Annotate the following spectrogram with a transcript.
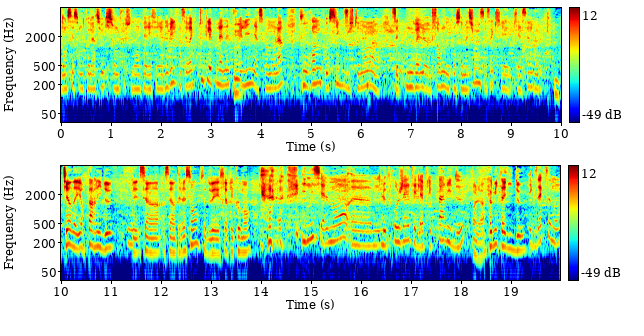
dans ces centres commerciaux qui sont le plus souvent en périphérie des villes. Enfin, c'est vrai que toutes les planètes mm. s'alignent à ce moment-là pour rendre possible justement cette nouvelle forme de consommation et c'est ça qui est, qui est, assez rigolo. Tiens d'ailleurs, Parly 2, c'est intéressant, ça devait s'appeler comment? Initialement, euh, le projet était de l'appeler Paris 2. Voilà, comme Italie 2. Exactement,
